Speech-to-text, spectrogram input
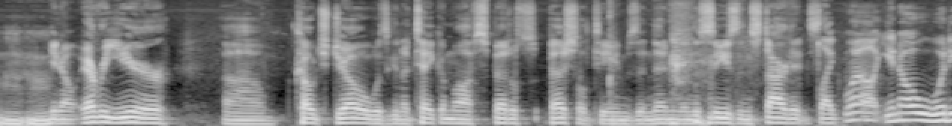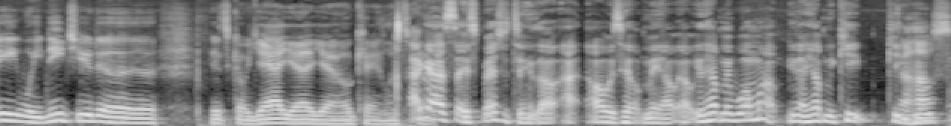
Mm-hmm. You know, every year, um, Coach Joe was going to take him off special special teams, and then when the season started, it's like, well, you know, Woody, we need you to. It's go, yeah, yeah, yeah, okay, let's go. I gotta say, special teams I, I always help me. out. It helped me warm up. You know, it helped me keep keep Uh-huh. loose.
